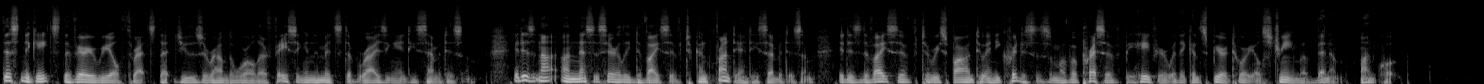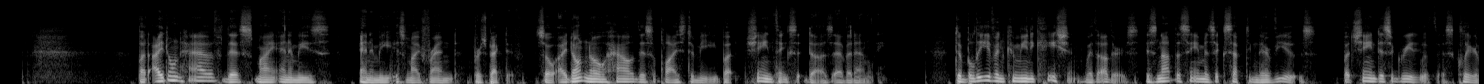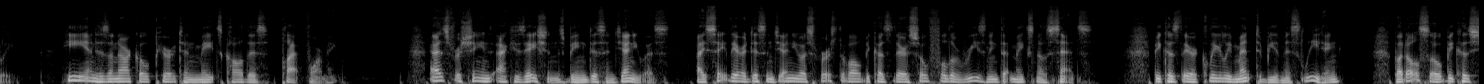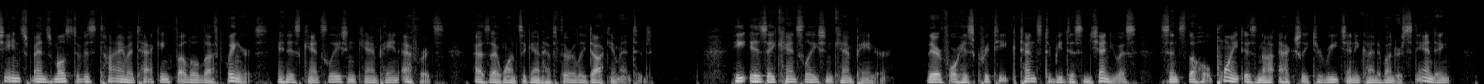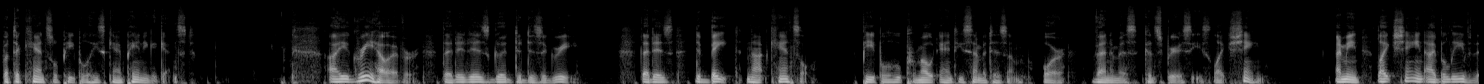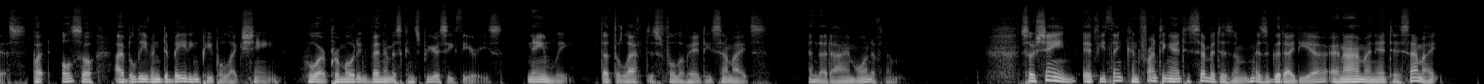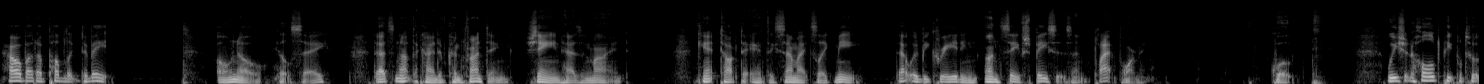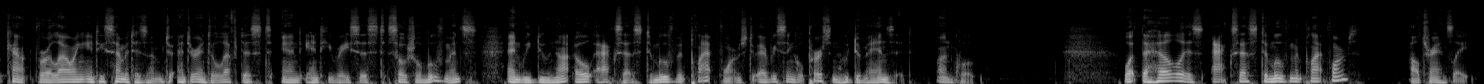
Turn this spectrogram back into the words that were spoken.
This negates the very real threats that Jews around the world are facing in the midst of rising anti Semitism. It is not unnecessarily divisive to confront anti Semitism, it is divisive to respond to any criticism of oppressive behavior with a conspiratorial stream of venom. Unquote. But I don't have this my enemy's enemy is my friend perspective. So I don't know how this applies to me, but Shane thinks it does, evidently. To believe in communication with others is not the same as accepting their views, but Shane disagrees with this clearly. He and his anarcho Puritan mates call this platforming. As for Shane's accusations being disingenuous, I say they are disingenuous first of all because they are so full of reasoning that makes no sense, because they are clearly meant to be misleading, but also because Shane spends most of his time attacking fellow left wingers in his cancellation campaign efforts, as I once again have thoroughly documented. He is a cancellation campaigner. Therefore, his critique tends to be disingenuous, since the whole point is not actually to reach any kind of understanding, but to cancel people he's campaigning against. I agree, however, that it is good to disagree. That is, debate, not cancel, people who promote anti Semitism or venomous conspiracies like Shane. I mean, like Shane, I believe this, but also I believe in debating people like Shane who are promoting venomous conspiracy theories, namely that the left is full of anti Semites and that I am one of them. So, Shane, if you think confronting anti Semitism is a good idea and I'm an anti Semite, how about a public debate? Oh no, he'll say. That's not the kind of confronting Shane has in mind. Can't talk to anti Semites like me. That would be creating unsafe spaces and platforming. Quote, we should hold people to account for allowing anti Semitism to enter into leftist and anti racist social movements, and we do not owe access to movement platforms to every single person who demands it. Unquote. What the hell is access to movement platforms? I'll translate.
